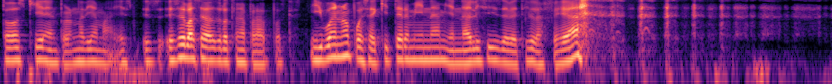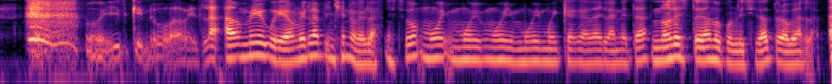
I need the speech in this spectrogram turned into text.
Todos quieren, pero nadie ama. Es, ese va a ser otro tema para el podcast. Y bueno, pues aquí termina mi análisis de Betty la Fea. Uy, es que no mames, la amé, güey, amé la pinche novela. Estuvo muy, muy, muy, muy, muy cagada y la neta, no le estoy dando publicidad, pero véanla.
